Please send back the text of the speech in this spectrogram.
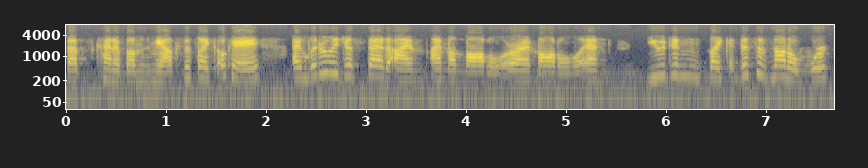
that's kind of bums me out because it's like okay i literally just said i'm i'm a model or i model and you didn't like this is not a work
